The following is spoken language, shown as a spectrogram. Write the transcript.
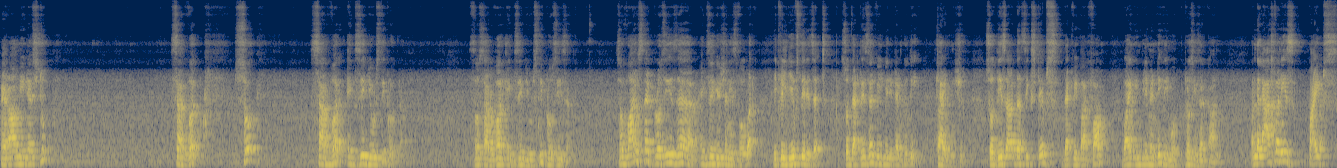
parameters to server so server executes the program so server executes the procedure so once that procedure execution is over it will gives the result so that result will be returned to the client machine. So these are the six steps that we perform while implementing remote procedure call. And the last one is pipes.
